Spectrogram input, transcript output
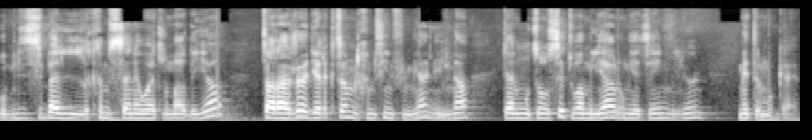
وبالنسبة للخمس سنوات الماضية تراجع ديال أكثر من 50% لأن كان المتوسط هو مليار و200 مليون متر مكعب.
